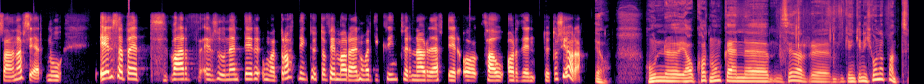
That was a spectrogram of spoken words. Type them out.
saðan af sér. Nú Elisabeth varð eins og þú nefndir, hún var drottning 25 ára en hún var ekki krynd fyrir nárið eftir og þá orðin 27 ára. Já, hún, eh, já, kottnung en uh, þegar uh, gengin í hjónaband.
